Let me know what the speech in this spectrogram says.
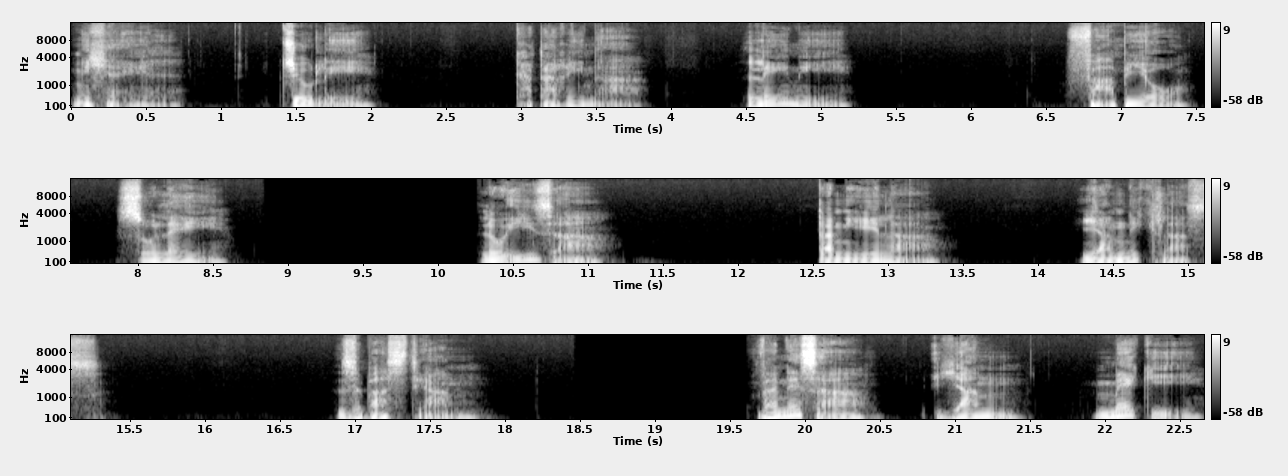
Michael, Julie, Katharina, Leni, Fabio, Soleil, Luisa, Daniela, Jan Niklas, Sebastian, Vanessa, Jan, Maggie,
